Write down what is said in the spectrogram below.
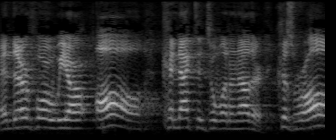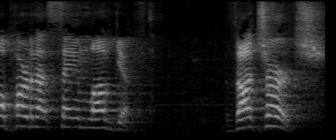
And therefore, we are all connected to one another because we're all part of that same love gift. The church.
